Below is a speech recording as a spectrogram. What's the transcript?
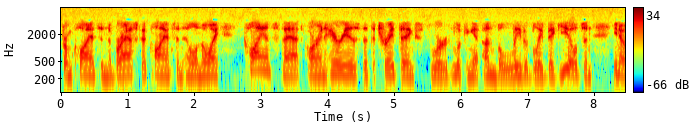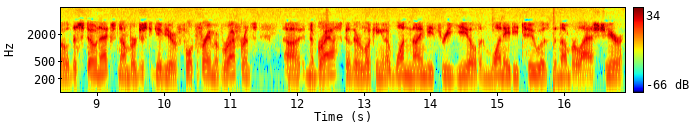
from clients in Nebraska, clients in Illinois, clients that are in areas that the trade thinks we're looking at unbelievably big yields. And, you know, the StoneX number, just to give you a frame of reference, uh, Nebraska, they're looking at a 193 yield and 182 was the number last year.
